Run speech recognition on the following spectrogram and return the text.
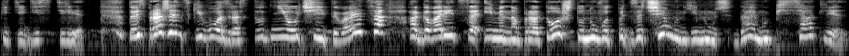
50 лет. То есть про женский возраст тут не учитывается, а говорится именно про то, что ну вот зачем он ей нужен, да, ему 50 лет.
